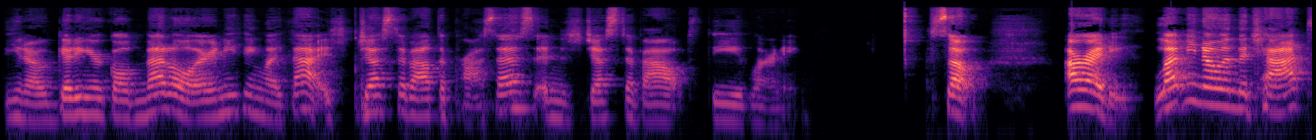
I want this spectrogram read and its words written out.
you know getting your gold medal or anything like that. It's just about the process and it's just about the learning. So, alrighty, let me know in the chat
